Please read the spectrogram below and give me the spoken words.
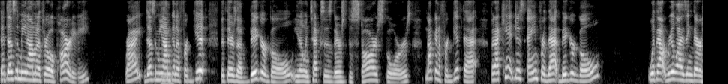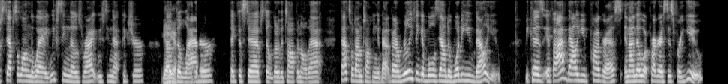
That doesn't mean I'm going to throw a party, right? Doesn't mean. I'm mm-hmm. going to forget that there's a bigger goal. You know, in Texas, there's the STAAR scores. I'm not going to forget that, but I can't just aim for that bigger goal without realizing there are steps along the way. We've seen those, right? We've seen that picture yeah, of yeah. the ladder, take the steps, don't go to the top and all that. That's what I'm talking about. But I really think it boils down to what do you value? Because if I value progress and I know what progress is for you,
